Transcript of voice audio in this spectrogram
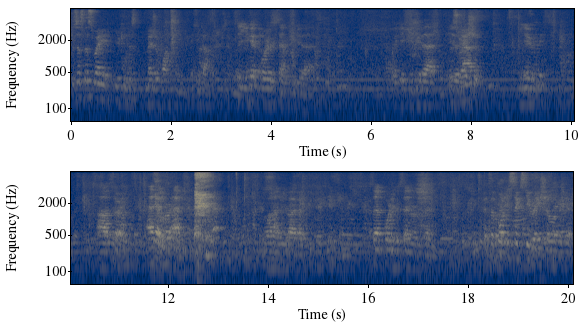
It's just this way, you can just measure once and be done. So you get forty percent when you do that. Like if you do that, you do This the math, you uh, sorry, S over F. One hundred divided by two fifty. So that forty percent represents, It's a 40-60 ratio over here.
